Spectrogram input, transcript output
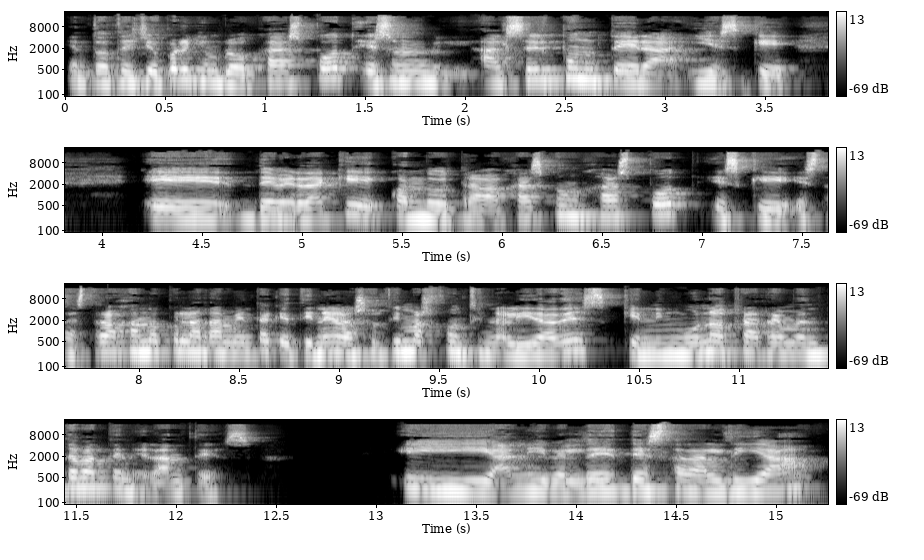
Entonces, yo, por ejemplo, Haspot es al ser puntera y es que eh, de verdad que cuando trabajas con Haspot es que estás trabajando con la herramienta que tiene las últimas funcionalidades que ninguna otra herramienta va a tener antes. Y a nivel de, estar al día,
